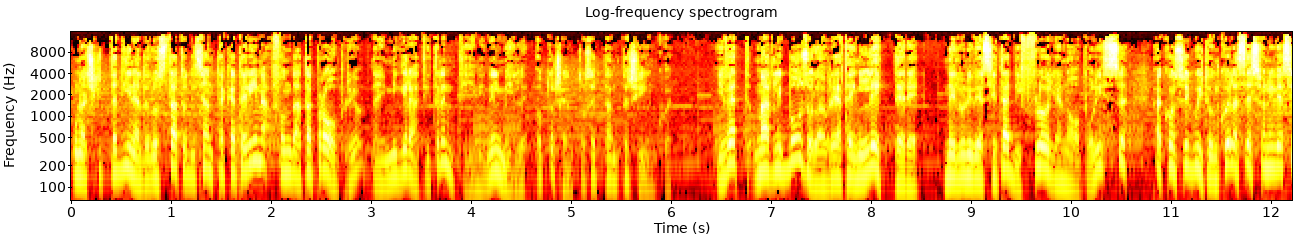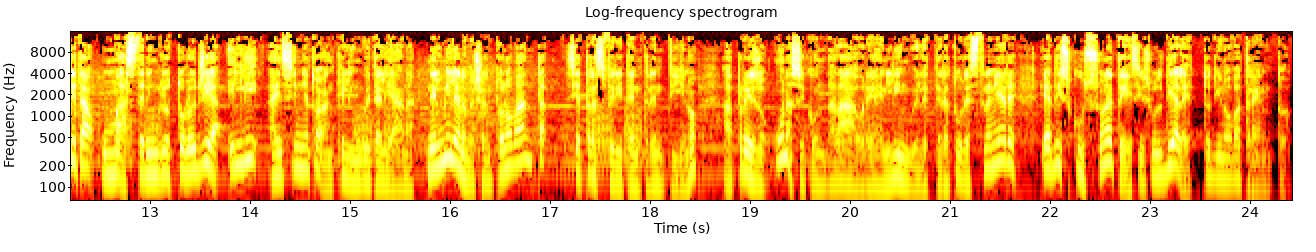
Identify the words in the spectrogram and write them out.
una cittadina dello stato di Santa Caterina fondata proprio da immigrati trentini nel 1875. Yvette Marliboso, laureata in lettere nell'Università di Florianopolis, ha conseguito in quella stessa università un master in glottologia e lì ha insegnato anche lingua italiana. Nel 1990 si è trasferita in Trentino, ha preso una seconda laurea in lingue e letterature straniere e ha discusso una tesi sul dialetto di Nova Trento.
